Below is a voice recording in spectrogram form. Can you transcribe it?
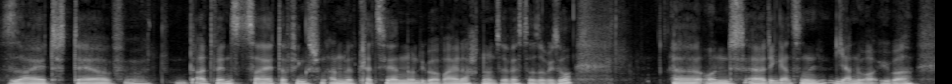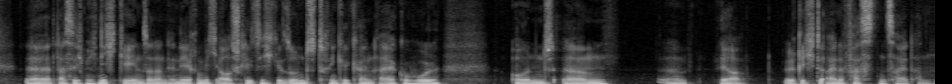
seit der Adventszeit. Da fing es schon an mit Plätzchen und über Weihnachten und Silvester sowieso. Äh, und äh, den ganzen Januar über äh, lasse ich mich nicht gehen, sondern ernähre mich ausschließlich gesund, trinke keinen Alkohol und ähm, äh, ja, richte eine Fastenzeit an.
